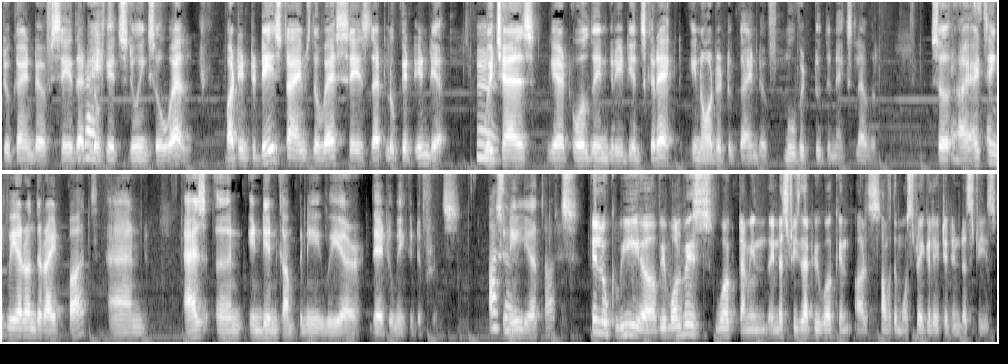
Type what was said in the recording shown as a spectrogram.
to kind of say that Right. look, it's doing so well. But in today's times, the West says that look at India, which has get all the ingredients correct in order to kind of move it to the next level. So I, I think we are on the right path, and as an Indian company, we are there to make a difference. Awesome. Sunil, your thoughts? Hey, look, we uh, we've always worked. I mean, the industries that we work in are some of the most regulated industries,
